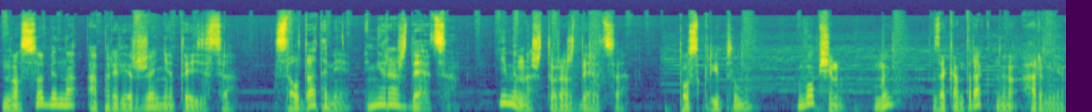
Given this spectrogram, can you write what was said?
но особенно опровержение тезиса. Солдатами не рождаются. Именно что рождаются. По скриптуму. В общем, мы за контрактную армию.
